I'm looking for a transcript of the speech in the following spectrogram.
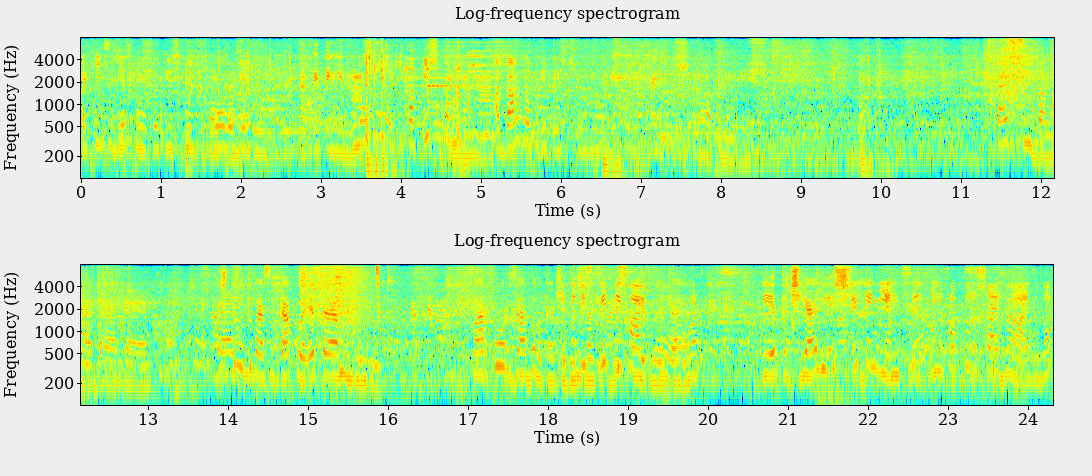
Такие чудесные тут И сколько голуби. Так, это не Ну, надо. подписчикам отдам за 3000 Шикарная вещь. Спасибо, моя дорогая. А что это у вас такое? Это фарфор, забыл, как же Это бисквитный Бисквитный, да. фарфор. И это чья вещь? Это немцы, мануфактура шайбы Альцбах.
